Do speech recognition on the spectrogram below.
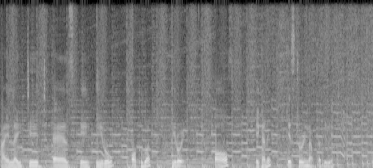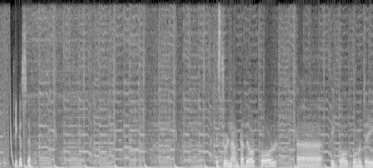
highlighted as a hero অথবা হিরোইন অফ এখানে স্টোরির নামটা দিবে। ঠিক আছে? স্টোরির নামটা দেওয়ার পর এই গল্প অনুযায়ী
